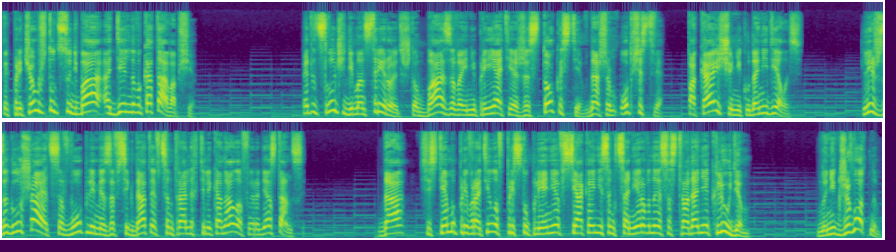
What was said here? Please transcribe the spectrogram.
Так при чем же тут судьба отдельного кота вообще? Этот случай демонстрирует, что базовое неприятие жестокости в нашем обществе пока еще никуда не делось. Лишь заглушается воплями завсегдатаев центральных телеканалов и радиостанций. Да, система превратила в преступление всякое несанкционированное сострадание к людям, но не к животным.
